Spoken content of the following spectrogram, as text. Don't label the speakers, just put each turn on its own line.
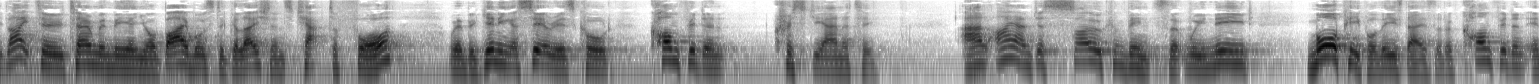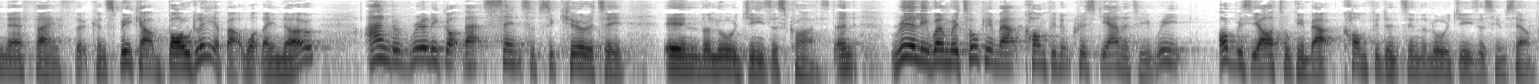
you'd like to turn with me in your Bibles to Galatians chapter 4, we're beginning a series called Confident Christianity. And I am just so convinced that we need more people these days that are confident in their faith, that can speak out boldly about what they know, and have really got that sense of security in the Lord Jesus Christ. And really, when we're talking about confident Christianity, we obviously are talking about confidence in the Lord Jesus himself.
